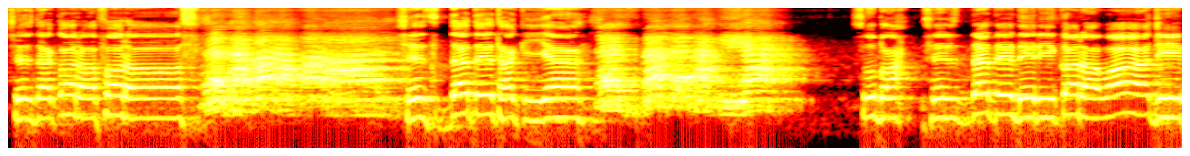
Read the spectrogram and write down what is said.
সেজদা করা ফরস সেজদাতে থাকিয়া। সুবাহ সেজদাতে দেরি করা ওয়াজিব।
